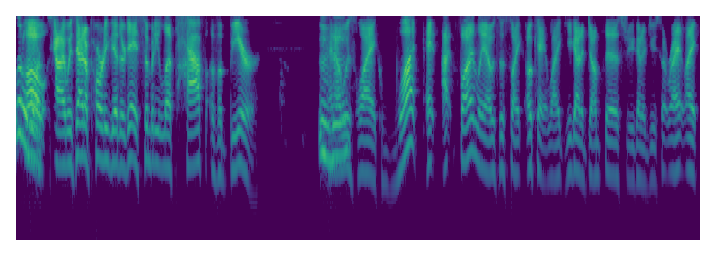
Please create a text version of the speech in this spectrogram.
little. Oh, warped. I was at a party the other day. Somebody left half of a beer Mm-hmm. And I mm-hmm. was like, what? And I, finally, I was just like, okay, like you got to dump this or you got to do something, right? Like,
